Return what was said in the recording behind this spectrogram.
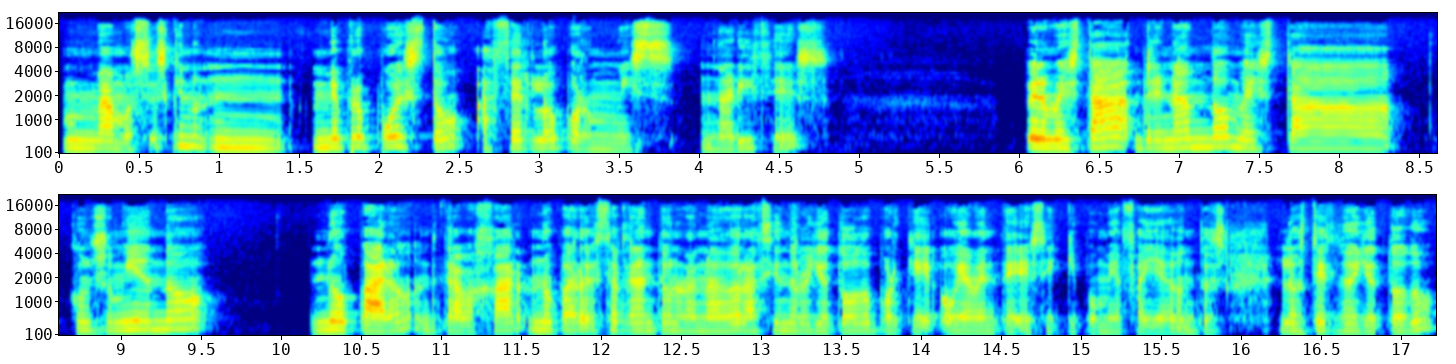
vamos, es que mm, me he propuesto hacerlo por mis narices, pero me está drenando, me está consumiendo no paro de trabajar, no paro de estar delante de un ordenador haciéndolo yo todo porque obviamente ese equipo me ha fallado, entonces lo estoy haciendo yo todo.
